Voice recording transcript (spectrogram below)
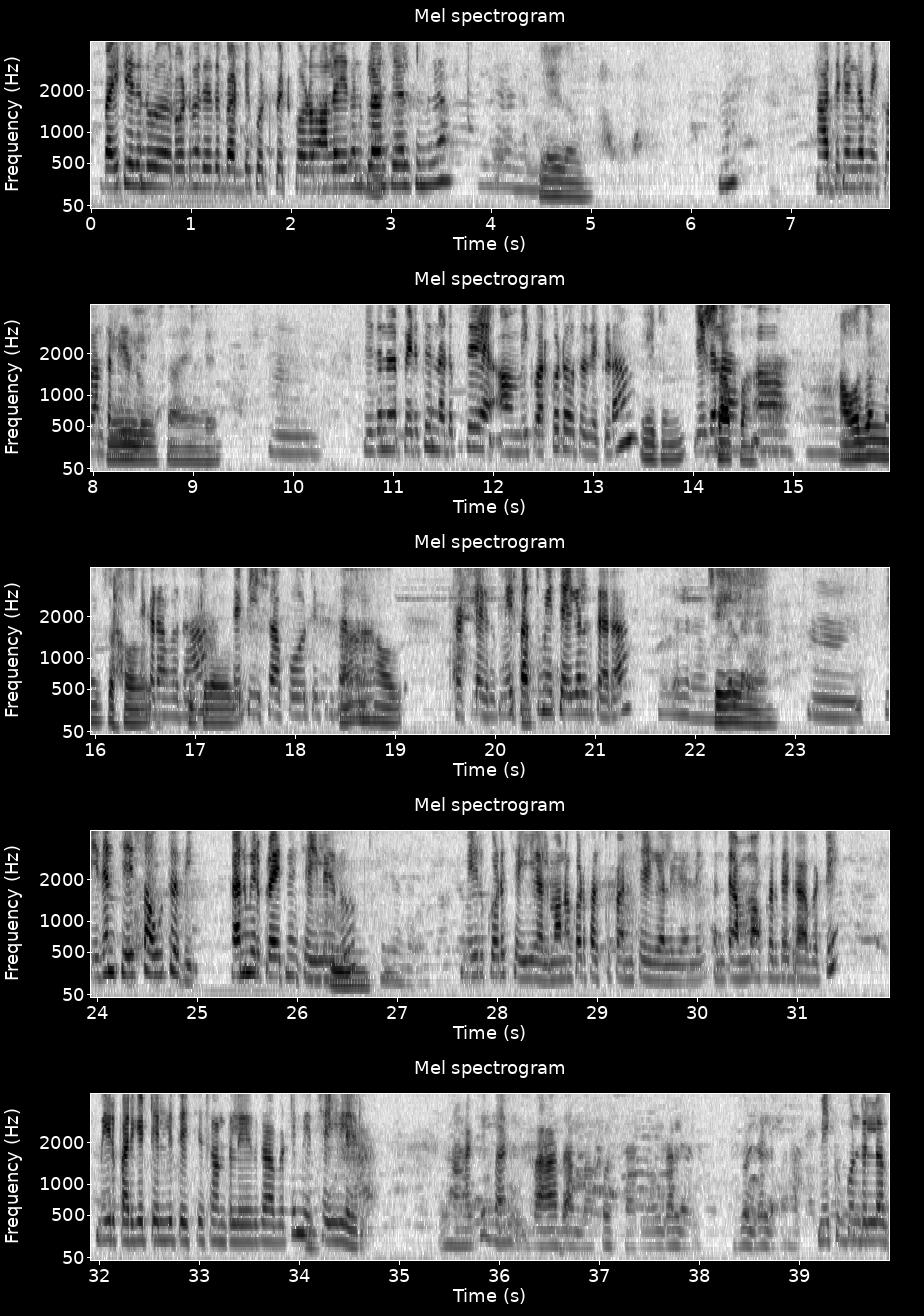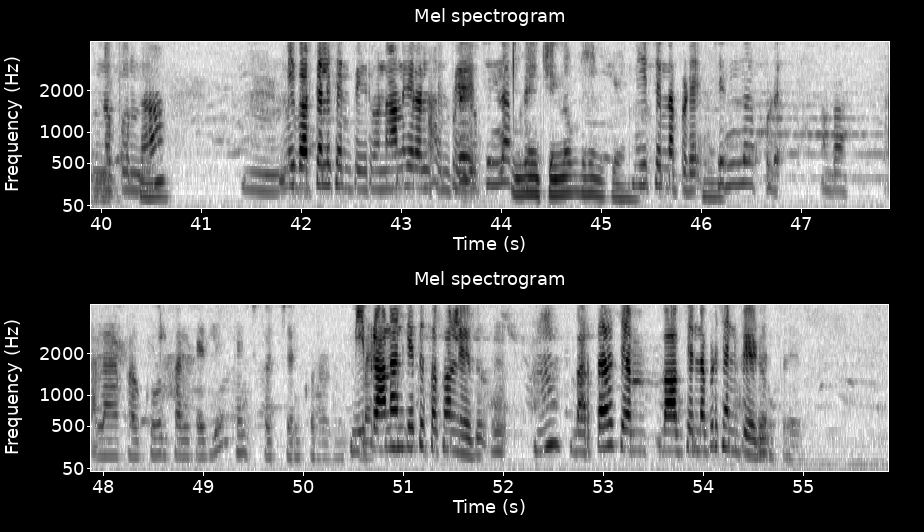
బయట ఏదైనా రోడ్డు మీద ఏదో బడ్డీ కొట్టి పెట్టుకోవడం అలా ఏదైనా ప్లాన్ చేయాల్సిందిగా? లేదండి ఉమ్. ఆర్థికంగా మీకు అంత లేదు. లేదు సాయం లేదు. ఉమ్. ఏదైనా పెడితే నడిపితే మీకు వర్కౌట్ అవుతుంది ఇక్కడ? అవదమ్మా ఇక్కడ టీ షాప్ టిఫిన్ పెట్టలేరు మీరు ఫస్ట్ మీరు చేయగలుగుతారా? చేయలేము ఉమ్. ఏదైనా చేస్తే అవుతుంది కానీ మీరు ప్రయత్నం చేయలేదు. మీరు కూడా చెయ్యాలి. మనం కూడా ఫస్ట్ పని చేయగలగాలి అంటే అమ్మ ఒక్కరిదే కాబట్టి మీరు పరిగెట్టి వెళ్ళి తెచ్చేసి అంత లేదు కాబట్టి మీరు చేయలేరు నాకు బాధ ఉండలేదు గుండెలు మీకు గుండెల్లో నొప్పి ఉందా. మీ భర్త ఎలా చనిపోయారు నాన్నగారు ఎలా చనిపోయారు? చిన్నప్పుడు. నేను చిన్నప్పుడు చనిపోయాను. మీరు చిన్నప్పుడే? చిన్నప్పుడే. అబ్బా. అలా కూలి పనికి వెళ్ళి పెంచుకొచ్చాను కుర్రాడు మీ ప్రాణానికి అయితే సుఖం లేదు. భర్త చం- బాబు చిన్నప్పుడు చనిపోయాడు.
